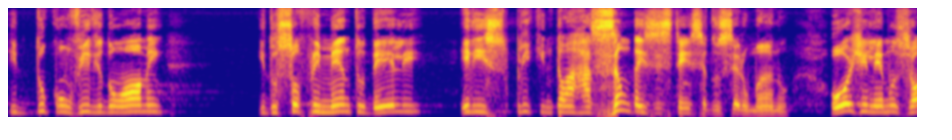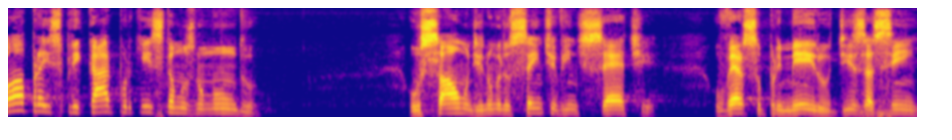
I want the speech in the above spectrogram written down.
e do convívio do homem e do sofrimento dele ele explica então a razão da existência do ser humano. Hoje lemos Jó para explicar por que estamos no mundo. O Salmo de número 127, o verso primeiro diz assim:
